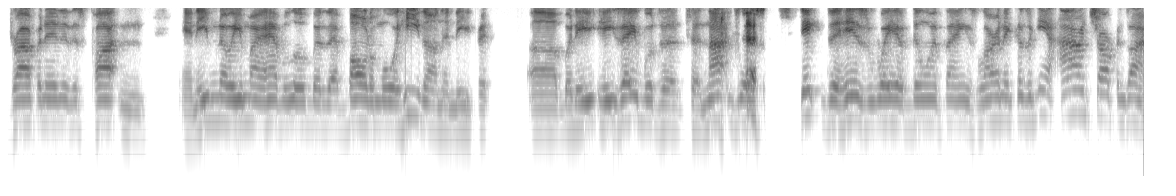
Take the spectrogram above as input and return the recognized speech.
dropping it in his pot, and and even though he might have a little bit of that Baltimore heat underneath it, uh, but he he's able to to not just stick to his way of doing things, learning. Because again, iron sharpens iron.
